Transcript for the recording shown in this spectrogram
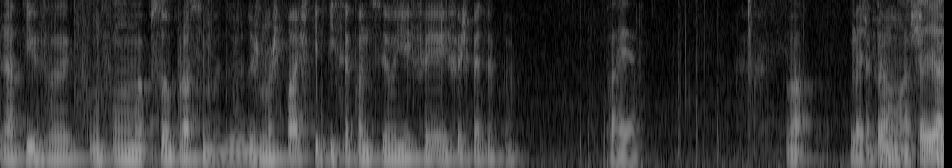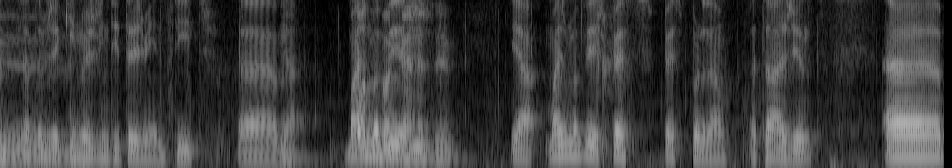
já tive um, uma pessoa próxima do- dos meus pais que tipo, isso aconteceu e foi, foi espetacular. Pá. Vá, Mas Então, pronto, tá- já, que- já estamos aqui nos 23 minutitos. Um, yeah. Mais Pode uma vez, ter. yeah, mais uma vez peço, peço perdão a toda a gente ah,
